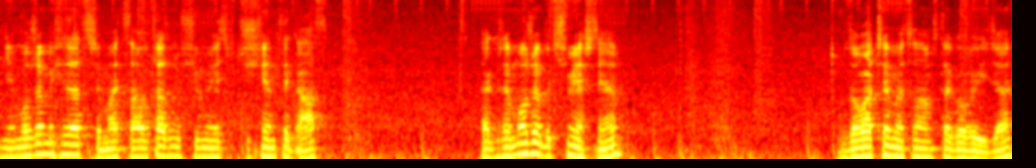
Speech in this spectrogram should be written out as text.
nie możemy się zatrzymać, cały czas musimy mieć wciśnięty gaz. Także może być śmiesznie. Zobaczymy co nam z tego wyjdzie.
